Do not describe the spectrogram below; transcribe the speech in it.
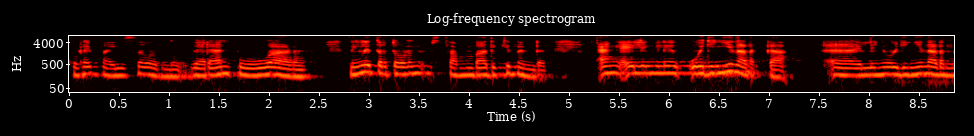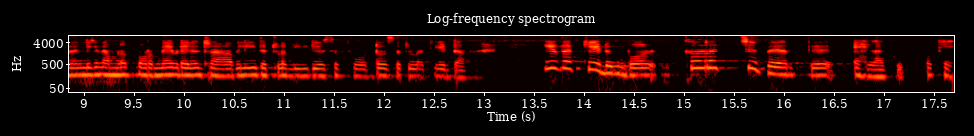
കുറെ പൈസ വന്നു വരാൻ പോവാണ്. നിങ്ങൾ ഇത്രത്തോളം സമ്പാദിക്കുന്നുണ്ട്. അല്ലെങ്കിൽ ഒരുങ്ങി നടക്ക. അല്ലെങ്കിൽ ഒരുങ്ങി നടന്ന് അല്ലെങ്കിൽ നമ്മൾ പുറമെ എവിടെയെങ്കിലും ട്രാവൽ ചെയ്തിട്ടുള്ള വീഡിയോസ് ഫോട്ടോസ് ഒക്കെ ഇടുക. ഇതൊക്കെ ഇടുമ്പോൾ കുറച്ച് പേർക്ക് ഇളകും. ഓക്കെ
